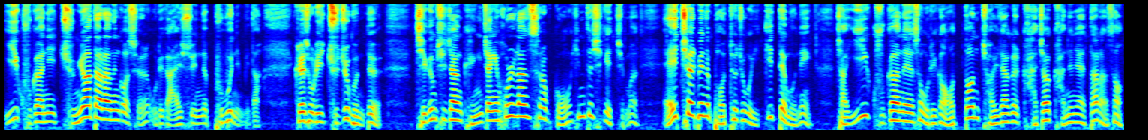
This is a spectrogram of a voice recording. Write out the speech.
이 구간이 중요하다라는 것을 우리가 알 수 있는 부분입니다. 그래서 우리 주주분들 지금 시장 굉장히 혼란스럽고 힘드시겠지만 HLB는 버텨주고 있기 때문에 자, 이 구간에서 우리가 어떤 전략을 가져가느냐에 따라서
